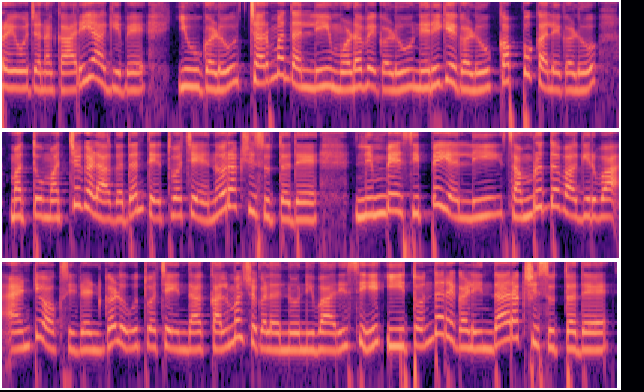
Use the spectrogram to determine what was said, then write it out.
ಪ್ರಯೋಜನಕಾರಿಯಾಗಿವೆ. ಇವುಗಳು ಚರ್ಮದಲ್ಲಿ ಮೊಡವೆಗಳು, ನೆರಿಗೆಗಳು, ಕಪ್ಪು ಕಲೆಗಳು ಮತ್ತು ಮಚ್ಚೆಗಳಾಗದಂತೆ ತ್ವಚೆಯನ್ನು ರಕ್ಷಿಸುತ್ತದೆ. ನಿಂಬೆ ಸಿಪ್ಪೆಯಲ್ಲಿ ಸಮೃದ್ಧವಾಗಿರುವ ಆಂಟಿಆಕ್ಸಿಡೆಂಟ್ಗಳು ತ್ವಚೆಯಿಂದ ಕಲ್ಮಶಗಳನ್ನು ನಿವಾರಿಸಿ ಈ ತೊಂದರೆಗಳಿಂದ ರಕ್ಷಿಸುತ್ತದೆ.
